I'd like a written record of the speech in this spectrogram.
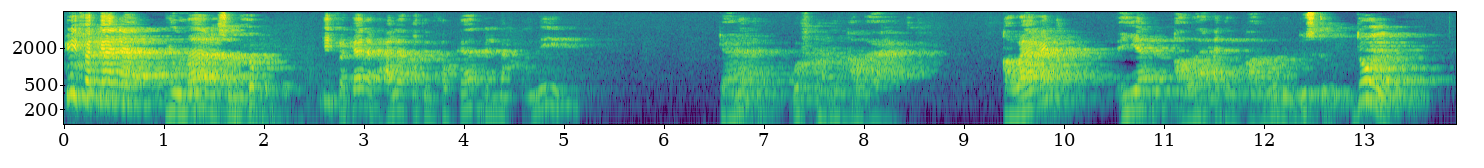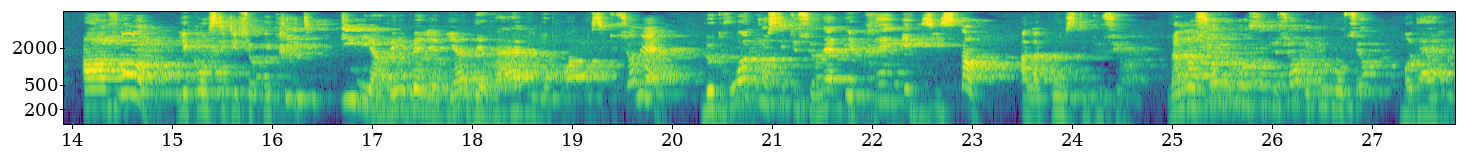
كيف كان يمارس الحكم؟ كيف كانت علاقة الحكام بالمحكومين؟ كانت وفقا لقواعد. قواعد هي قواعد القانون الدستوري. دونك avant les constitutions écrites, il y avait bel et bien des règles de droit constitutionnel. Le droit constitutionnel est préexistant à la Constitution. La notion de Constitution est une notion moderne.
